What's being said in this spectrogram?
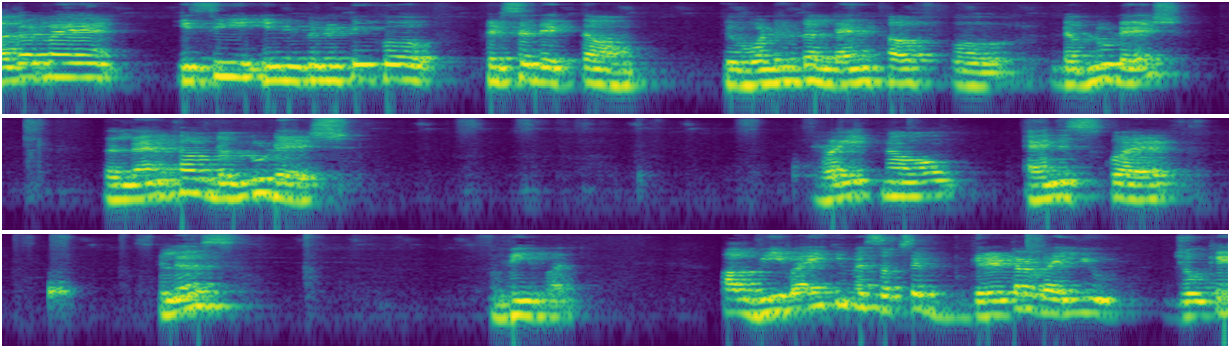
अगर मैं इसी inequality को फिर से देखता हूँ कि what is the length of uh, w dash? The length of w dash right now n square plus v1 अब वी वाई की मैं सबसे ग्रेटर वैल्यू जो कि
